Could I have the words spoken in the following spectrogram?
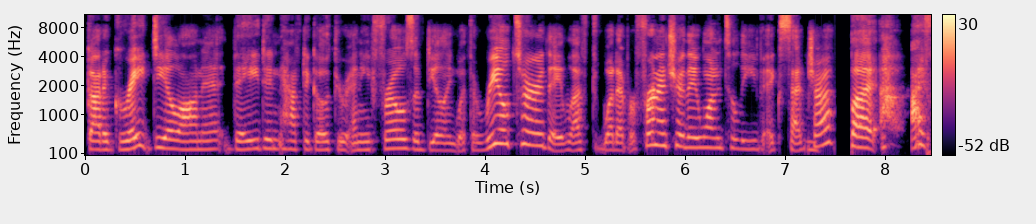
Got a great deal on it. They didn't have to go through any frills of dealing with a realtor. They left whatever furniture they wanted to leave, etc. Mm-hmm. But I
